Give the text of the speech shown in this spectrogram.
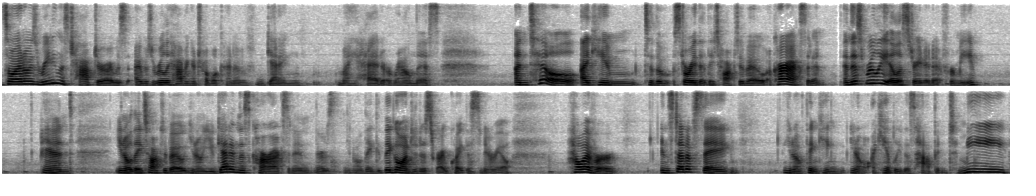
So when I was reading this chapter, I was I was really having a trouble kind of getting my head around this until I came to the story that they talked about a car accident. And this really illustrated it for me. And, you know, they talked about, you know, you get in this car accident, there's, you know, they, they go on to describe quite the scenario. However, instead of saying, you know, thinking, you know, I can't believe this happened to me,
